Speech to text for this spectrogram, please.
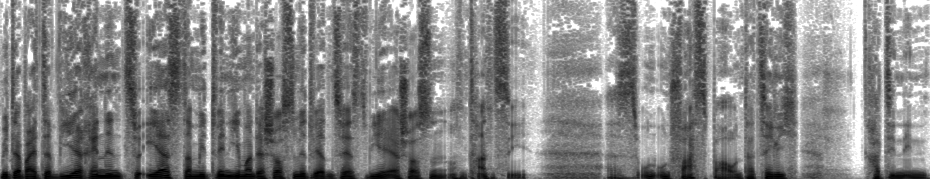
Mitarbeiter, wir rennen zuerst, damit, wenn jemand erschossen wird, werden zuerst wir erschossen und dann sie. Das ist unfassbar. Und tatsächlich hat in, in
